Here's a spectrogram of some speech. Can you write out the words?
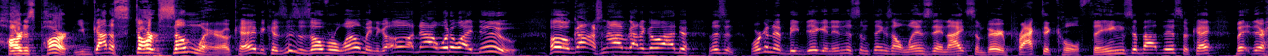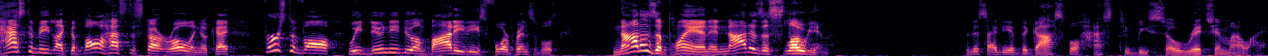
Hardest part. You've got to start somewhere, okay? Because this is overwhelming to go, oh, now what do I do? oh gosh, now I've got to go out. Listen, we're going to be digging into some things on Wednesday night, some very practical things about this, okay? But there has to be, like, the ball has to start rolling, okay? First of all, we do need to embody these four principles, not as a plan and not as a slogan, but this idea of the gospel has to be so rich in my life.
